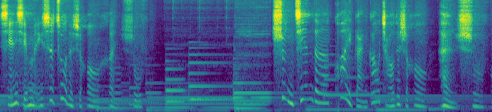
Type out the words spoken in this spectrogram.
闲闲没事做的时候很舒服。瞬间的快感高潮的时候很舒服，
